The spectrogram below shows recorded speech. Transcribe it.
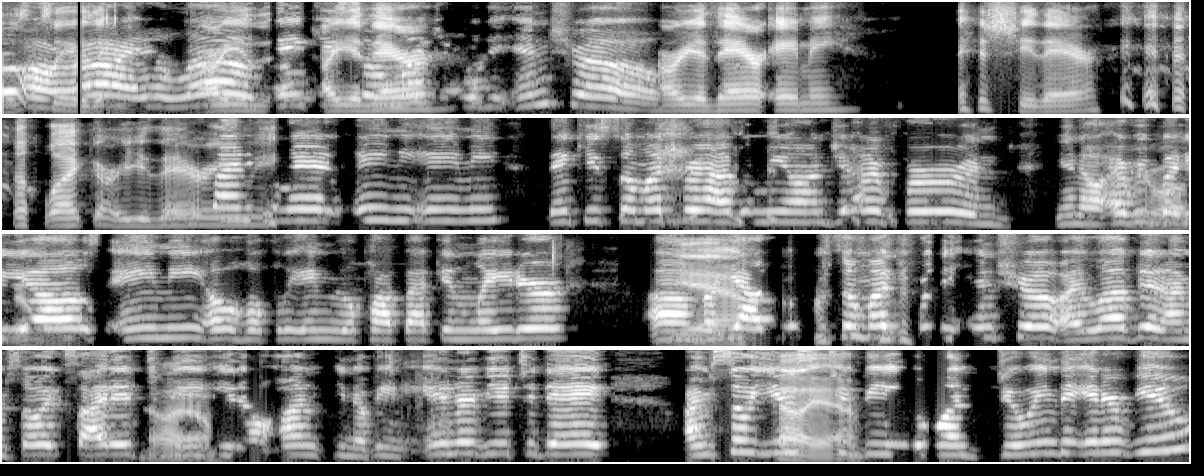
All right, hello. Are you, Thank are you, you so there? much for the intro. Are you there, Amy? Is she there? like, are you there, Amy? man, Amy, Amy. Thank you so much for having me on, Jennifer, and you know everybody else. Amy, oh, hopefully Amy will pop back in later. Um, But Yeah. yeah, thank you so much for the intro. I loved it. I'm so excited to Oh, be, yeah. you know, on, you know, being interviewed today. I'm so used yeah. to being the one doing the interview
